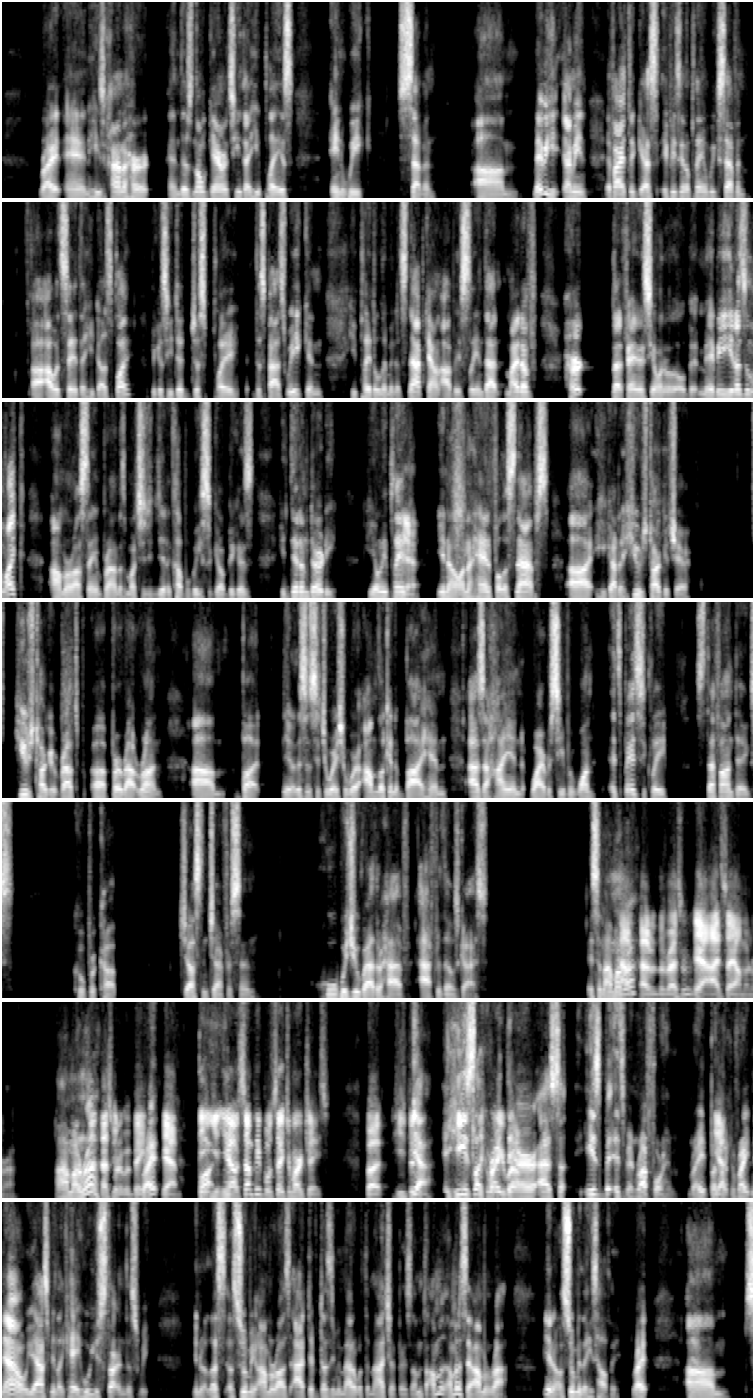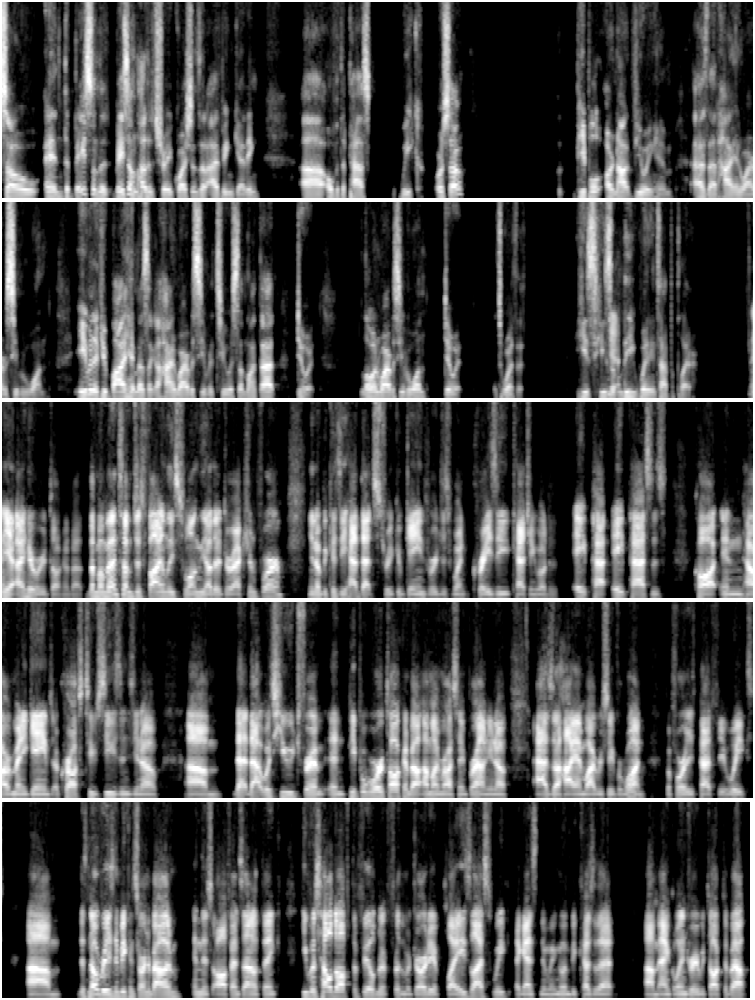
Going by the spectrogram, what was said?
right? And he's kind of hurt, and there's no guarantee that he plays in week seven. Um, maybe he, I mean, if I had to guess, if he's going to play in week seven, uh, I would say that he does play because he did just play this past week and he played a limited snap count, obviously, and that might have hurt that fantasy owner a little bit. Maybe he doesn't like Amon-Ra St. Brown as much as he did a couple weeks ago because he did him dirty. He only played yeah. you know, on a handful of snaps, uh, he got a huge target share, huge target routes uh, per route run. Um, but you know, this is a situation where I'm looking to buy him as a high end wide receiver one. It's basically Stefon Diggs, Cooper Kupp, Justin Jefferson. Who would you rather have after those guys? Is it Amon Ra? Out, out of the rest of them, yeah, I'd say Amon Ra. Amon Ra. That- That's what it would be. Right? Yeah. But- you, you know, some people say Ja'Marr Chase, but he's been yeah, he's like right rough. there as he's been, it's been rough for him, right? But Yeah. like right now, you ask me like, hey, who are you starting this week? You know, let's assuming Amon Ra's active, doesn't even matter what the matchup is. I'm I'm, I'm gonna say Amon Ra, you know, assuming that he's healthy, right? Yeah. Um, so and the based on the based on a lot of the trade questions that I've been getting uh over the past week or so, people are not viewing him as that high end wide receiver one. Even if you buy him as like a high end wide receiver two or something like that, do it. Low end wide receiver one, do it. It's worth it. He's he's Yeah. a league winning type of player. Yeah, I hear what you're talking about. The momentum just finally swung the other direction for him, you know, because he had that streak of games where he just went crazy, catching what eight pa- eight passes caught in however many games across two seasons. You know, um, that that was huge for him, and people were talking about Amon Ross St. Brown, you know, as a high end wide receiver one before these past few weeks. Um, there's no reason to be concerned about him in this offense. I don't think he was held off the field for the majority of plays last week against New England because of that um, ankle injury we talked about.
